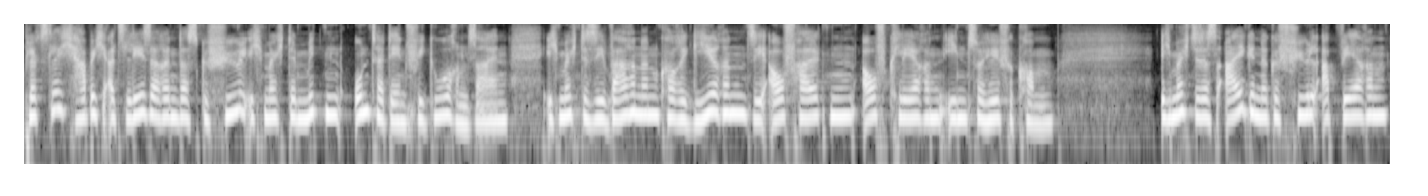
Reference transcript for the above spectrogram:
Plötzlich habe ich als Leserin das Gefühl, ich möchte mitten unter den Figuren sein. Ich möchte sie warnen, korrigieren, sie aufhalten, aufklären, ihnen zur Hilfe kommen. Ich möchte das eigene Gefühl abwehren,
